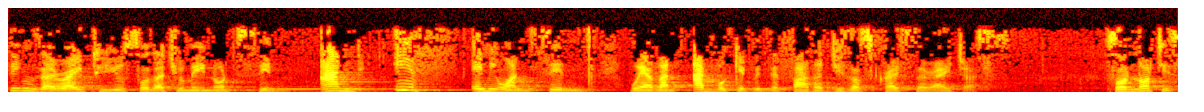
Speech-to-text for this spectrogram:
things I write to you so that you may not sin. And if anyone sins, we have an advocate with the Father, Jesus Christ the righteous. So notice,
